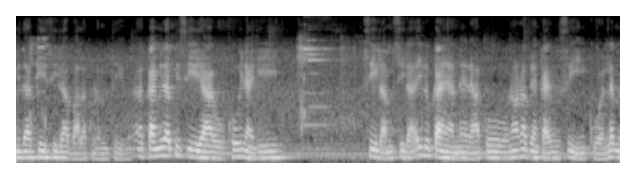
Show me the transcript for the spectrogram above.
မိသားပစ္စည်းလားဘာလားကိုလည်းမသိဘူးအဲကိုင်မိသားပစ္စည်းရာကိုခွေးနိုင်ဒီစီလားမစီလားအဲ့လိုကိုင်ရနေတာကိုနောက်တော့ပြန်ကိုင်လို့စီရင်ကိုလက်မ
